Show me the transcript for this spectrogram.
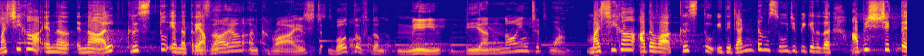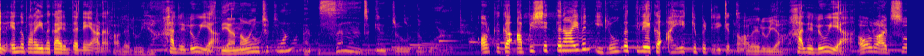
മഷിഹ എന്ന് എന്നാൽ ക്രിസ്തു എന്നത്രേ അർത്ഥം and Christ, both of them mean the anointed one. മഷിഹ അഥവാ ക്രിസ്തു ഇത് രണ്ടും സൂചിപ്പിക്കുന്നത് അഭിഷക്തൻ എന്ന് പറയുന്ന കാര്യം തന്നെയാണ് Hallelujah. ഹല്ലേലൂയ The anointed one and sent into the world. ഓർക്കുക അഭിഷക്തനായവൻ ഈ ലോകത്തിലേക്ക് അയക്കപ്പെട്ടിരിക്കുന്നു. Hallelujah hallelujah All right, so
